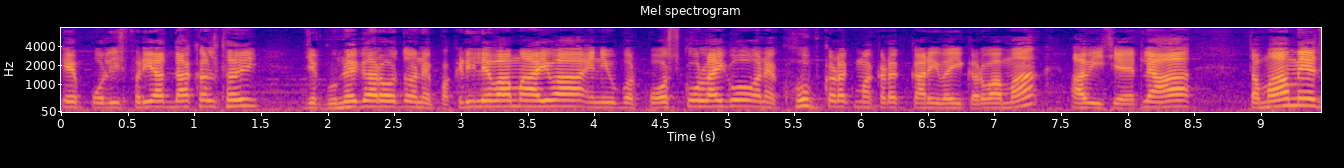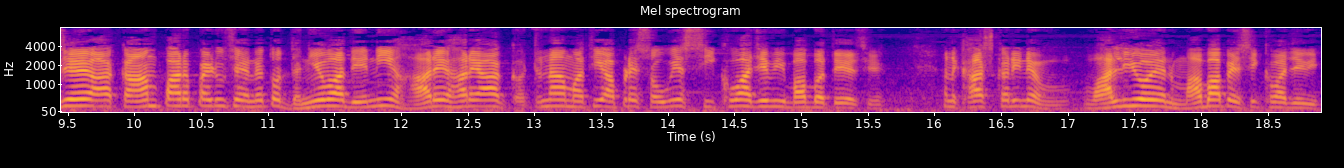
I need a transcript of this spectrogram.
એ પોલીસ ફરિયાદ દાખલ થઈ, જે ગુનેગારો હતો એને પકડી લેવામાં આવ્યા, એની ઉપર પોસ્કો લાગ્યો અને ખૂબ કડકમાં કડક કાર્યવાહી કરવામાં આવી છે. એટલે આ તમામે જે આ કામ પાર પાડ્યું છે, એને તો ધન્યવાદ. એની હારે હારે આ ઘટનામાંથી આપણે સૌએ શીખવા જેવી બાબત એ છે. અને ખાસ કરીને વાલીઓએ અને મા બાપે શીખવા જેવી.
